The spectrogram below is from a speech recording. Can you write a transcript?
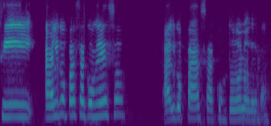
si algo pasa con eso, algo pasa con todo lo demás.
